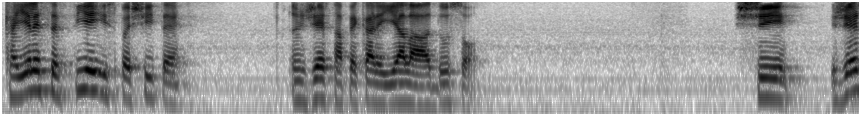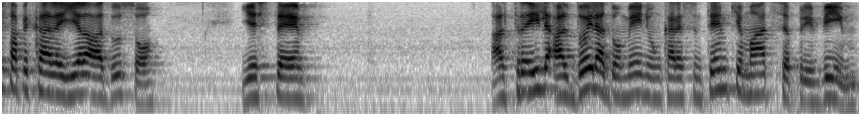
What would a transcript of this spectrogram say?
Ca ele să fie ispășite în jertfa pe care El a adus-o. Și jertfa pe care El a adus-o este al, treilea, al doilea domeniu în care suntem chemați să privim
